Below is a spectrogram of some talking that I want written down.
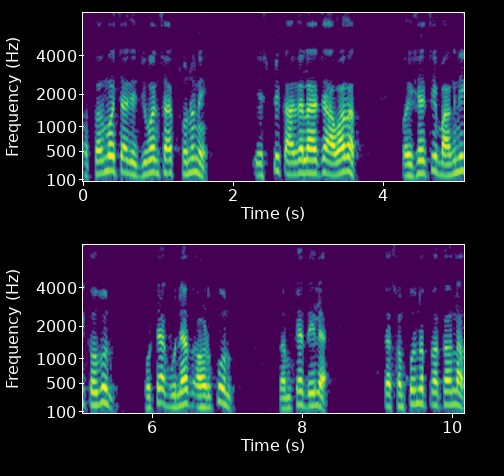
कर्मचारी जीवनसाहेब सोनने एस पी कार्यालयाच्या आवारात पैशाची मागणी करून खोट्या गुन्ह्यात अडकून धमक्या दिल्या. त्या संपूर्ण प्रकरणात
